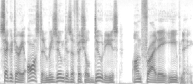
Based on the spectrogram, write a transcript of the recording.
Secretary Austin resumed his official duties on Friday evening.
